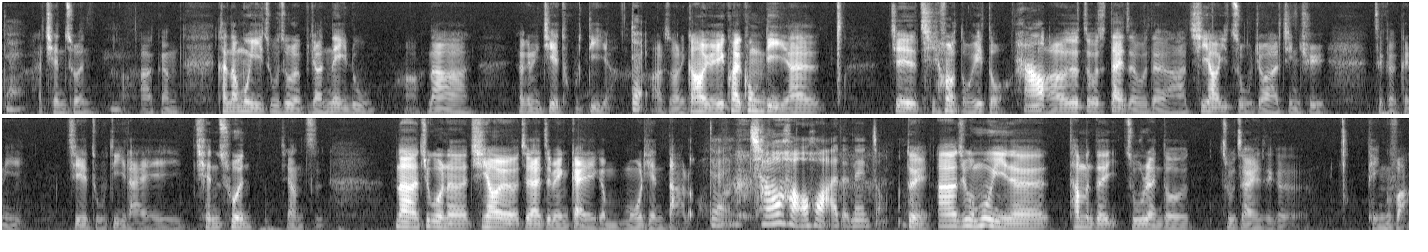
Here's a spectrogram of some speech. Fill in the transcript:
对，啊迁村啊，跟看到木仪族住的比较内陆啊，那要跟你借土地啊，对啊，说你刚好有一块空地，那。借七号躲一躲，好，然后就我是带着我的啊七号一组就要进去，这个跟你借土地来迁村这样子。那结果呢，七号就在这边盖了一个摩天大楼，对，超豪华的那种。对啊，结果木椅呢，他们的族人都住在这个平房，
